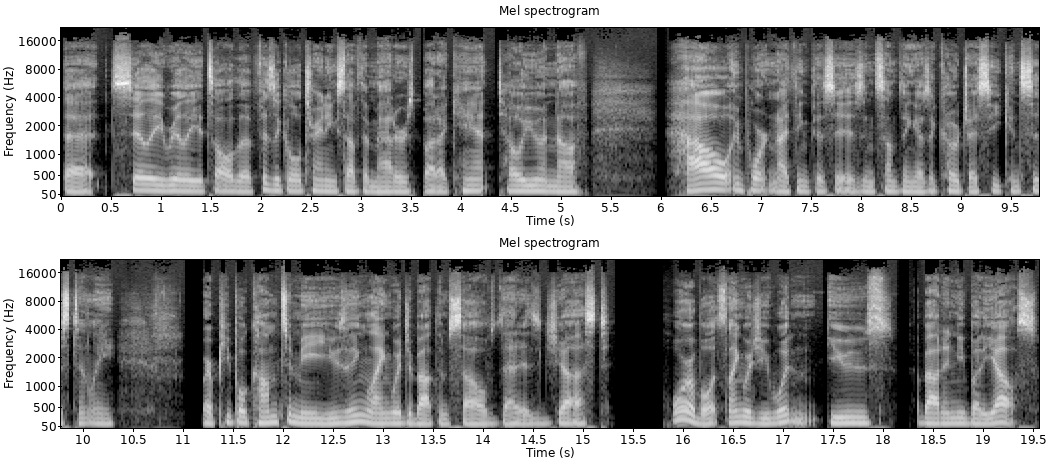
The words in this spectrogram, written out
that silly, really, it's all the physical training stuff that matters. But I can't tell you enough how important I think this is and something as a coach I see consistently where people come to me using language about themselves that is just horrible. It's language you wouldn't use about anybody else.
